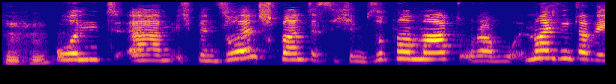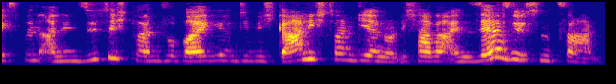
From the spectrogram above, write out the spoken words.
Mhm. Und ähm, ich bin so entspannt, dass ich im Supermarkt oder wo immer ich unterwegs bin, an den Süßigkeiten vorbeigehe und die mich gar nicht tangieren. Und ich habe einen sehr süßen Zahn.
